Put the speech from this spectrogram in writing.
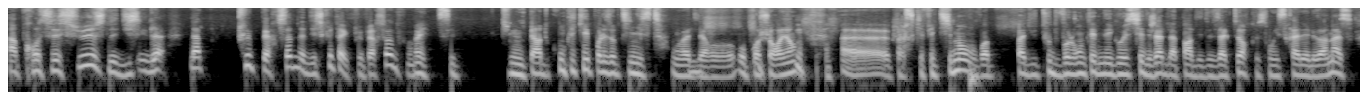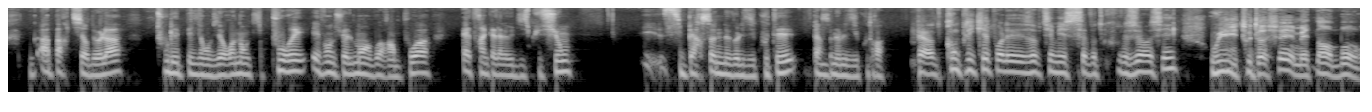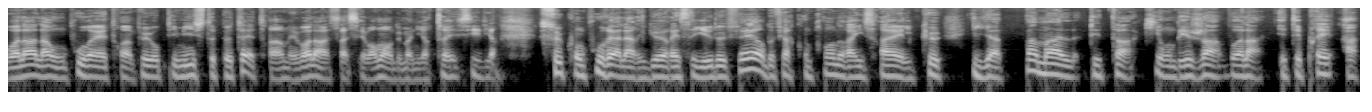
un processus. Là, là, plus personne ne discute avec plus personne. Oui, c'est une période compliquée pour les optimistes, on va dire, au, Proche-Orient, euh, parce qu'effectivement, on voit pas du tout de volonté de négocier déjà de la part des deux acteurs que sont Israël et le Hamas. Donc, à partir de là, tous les pays environnants qui pourraient éventuellement avoir un poids, être un canal de discussion, si personne ne veut les écouter, personne ne les écoutera période compliquée pour les optimistes, c'est votre conclusion aussi? Oui, tout à fait. Maintenant, bon, voilà, là, on pourrait être un peu optimiste peut-être, hein, mais voilà, ça c'est vraiment de manière très, si dire, ce qu'on pourrait à la rigueur essayer de faire, de faire comprendre à Israël qu'il y a pas mal d'États qui ont déjà, voilà, été prêts à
